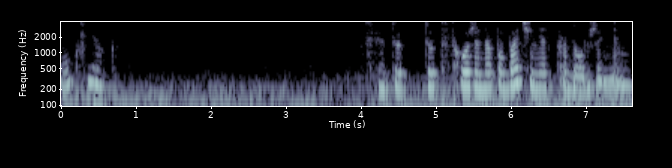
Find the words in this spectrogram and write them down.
ох як. Тут, тут схоже на побачення з продовженням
